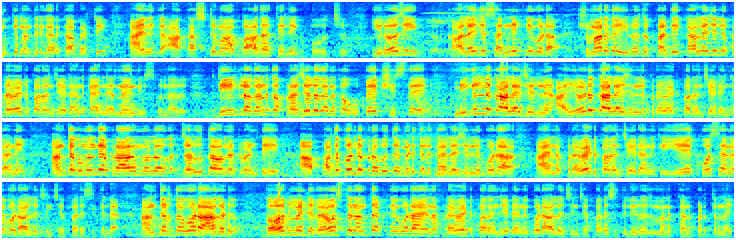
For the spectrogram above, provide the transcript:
ముఖ్యమంత్రి గారు కాబట్టి ఆయనకి ఆ కష్టం ఆ బాధ తెలియకపోవచ్చు. ఈరోజు ఈ కాలేజెస్ అన్నింటినీ కూడా సుమారుగా ఈరోజు పది కాలేజీలని ప్రైవేట్ పరం చేయడానికి ఆయన నిర్ణయం తీసుకున్నారు. దీంట్లో కనుక ప్రజలు కనుక ఉపేక్షిస్తే మిగిలిన కాలేజీలని ఆ ఏడు కాలేజీలని ప్రైవేట్ పరం చేయడం కానీ అంతకుముందే ప్రారంభంలో జరుగుతూ ఉన్నటువంటి ఆ పదకొండు ప్రభుత్వ మెడికల్ కాలేజీలని కూడా ఆయన ప్రైవేట్ పరం చేయడానికి ఏ కోసాన కూడా ఆలోచించే పరిస్థితిలే అంతటితో కూడా ఆగడు. గవర్నమెంట్ వ్యవస్థనంతటిని కూడా ఆయన ప్రైవేట్ పరం చేయడానికి కూడా ఆలోచించే పరిస్థితులు ఈరోజు మనకు కనపడుతున్నాయి.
